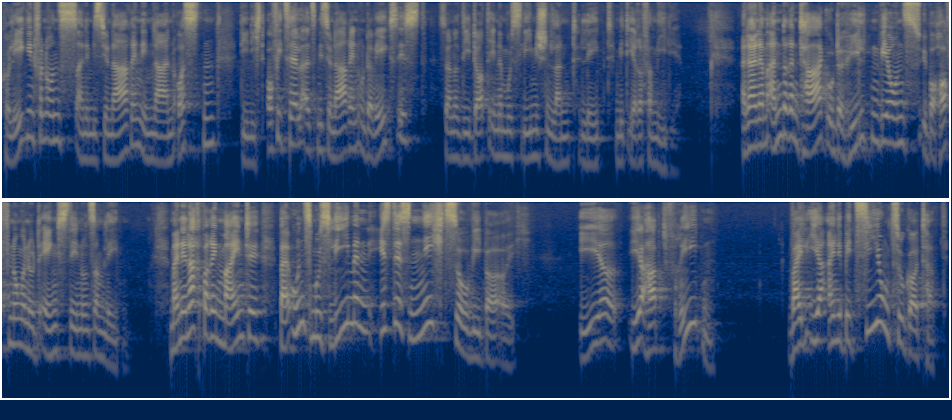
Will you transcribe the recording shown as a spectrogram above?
Kollegin von uns, eine Missionarin im Nahen Osten, die nicht offiziell als Missionarin unterwegs ist, sondern die dort in einem muslimischen Land lebt mit ihrer Familie. An einem anderen Tag unterhielten wir uns über Hoffnungen und Ängste in unserem Leben. Meine Nachbarin meinte, bei uns Muslimen ist es nicht so wie bei euch. Ihr, ihr habt Frieden, weil ihr eine Beziehung zu Gott habt.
